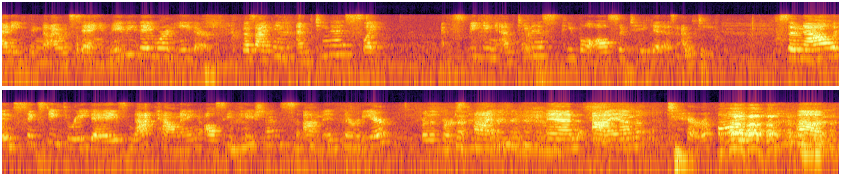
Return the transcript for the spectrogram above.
anything that I was saying, and maybe they weren't either. Because I think emptiness, like speaking emptiness, people also take it as empty. So now in 63 days, not counting, I'll see patients um, in third year for the first time, and I am terrified um,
